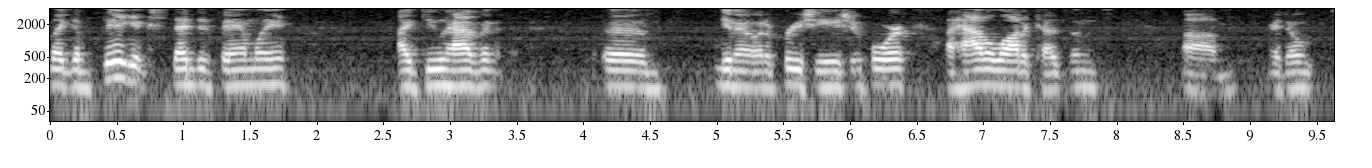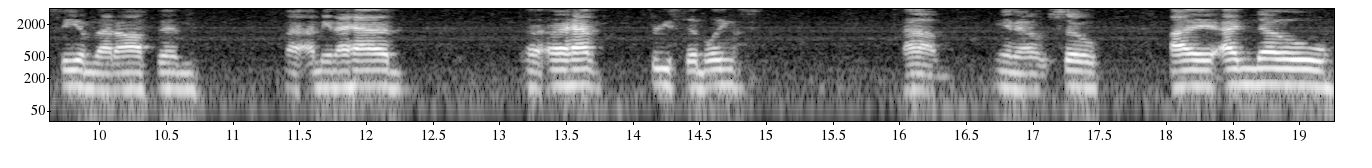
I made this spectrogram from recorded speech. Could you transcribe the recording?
like a big extended family, I do have an uh, you know an appreciation for. I have a lot of cousins. Um, I don't see them that often. I I mean, I had uh, I have three siblings. Um, you know, so I I know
